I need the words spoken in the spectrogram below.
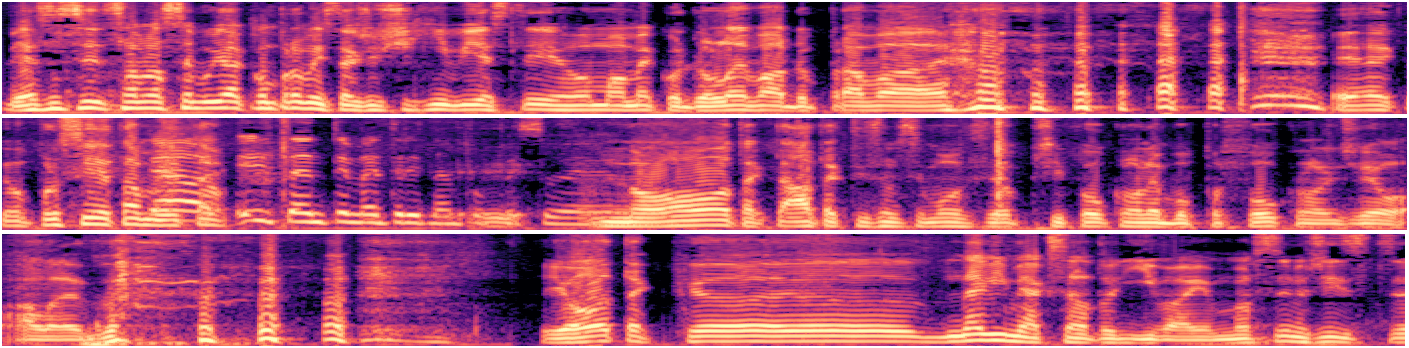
Já jsem si sám na sebe udělal kompromis, takže všichni ví, jestli ho mám jako doleva, doprava. jako, prostě je tam, já, je tam... I centimetry tam popisuje. No, tak, a, tak ty jsem si mohl si přifouknout nebo podfouknout, že jo, ale Jo, tak eh, nevím, jak se na to dívají. Musím říct, eh,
